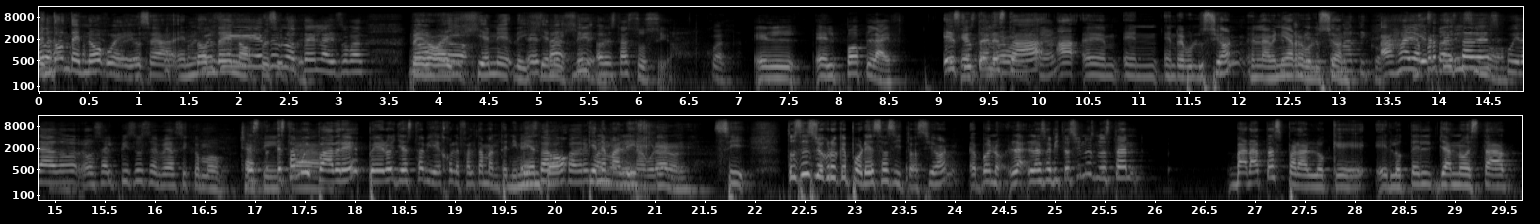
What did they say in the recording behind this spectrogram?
¿En dónde no, güey? O sea, ¿en Pues dónde sí, no? es Pues sí. un hotel, a eso vas. Pero hay higiene, de higiene, está, higiene. está sucio. ¿Cuál? El, el Pop Life. Este que hotel en está Revolución. ah, em, en, en Revolución, en la avenida Revolución. Ajá, y, Y es aparte está descuidado, o sea, el piso se ve así como Está, chafita. está muy padre, pero ya está viejo, le falta mantenimiento, padre tiene lo higiene. inauguraron. Sí. Entonces yo creo que por esa situación, eh, bueno, la- las habitaciones no están baratas para lo que el hotel ya no está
